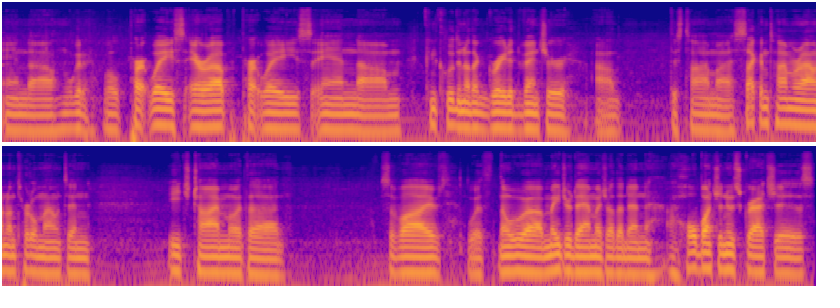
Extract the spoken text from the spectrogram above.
and uh, we're gonna we'll part ways, air up, part ways, and um, conclude another great adventure. Uh, this time, uh, second time around on Turtle Mountain. Each time with uh, survived with no uh, major damage other than a whole bunch of new scratches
